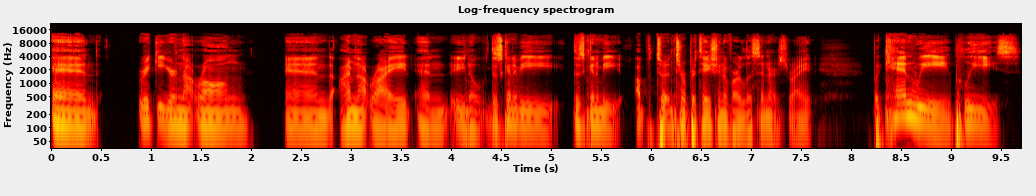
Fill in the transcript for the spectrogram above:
And Ricky, you're not wrong, and I'm not right, and you know, there's gonna be there's gonna be up to interpretation of our listeners, right? But can we please,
